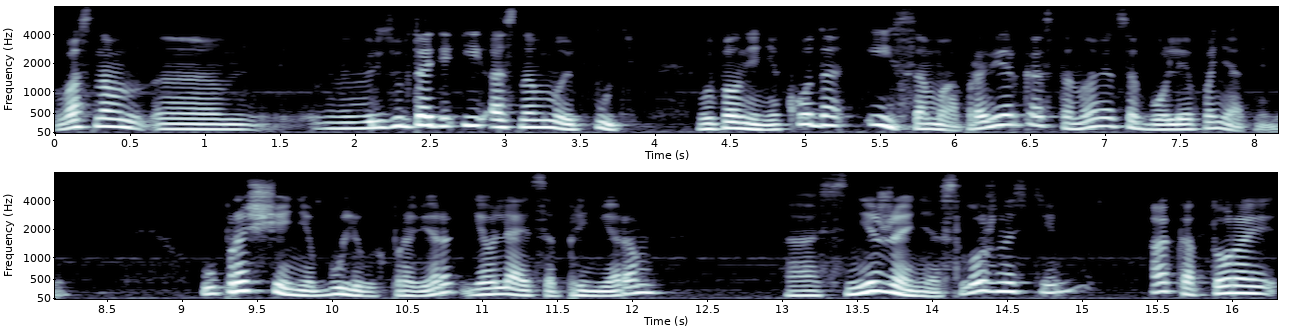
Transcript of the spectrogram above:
в, основ... в результате и основной путь выполнения кода и сама проверка становятся более понятными. Упрощение булевых проверок является примером снижения сложности, о которой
